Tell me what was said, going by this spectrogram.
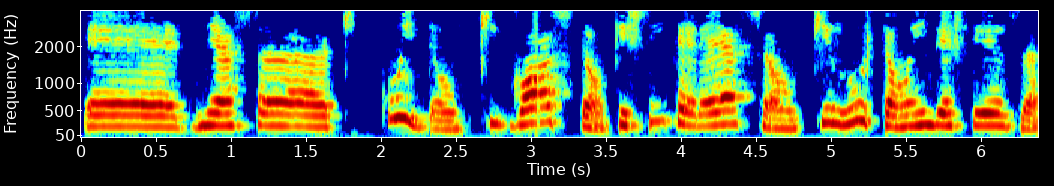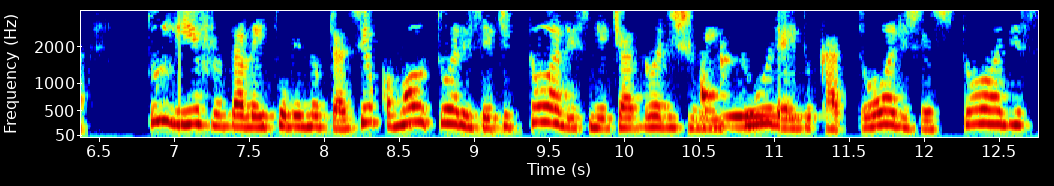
é, nessa que cuidam, que gostam, que se interessam, que lutam em defesa do livro da leitura no Brasil, como autores, editores, mediadores de leitura, educadores, gestores,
